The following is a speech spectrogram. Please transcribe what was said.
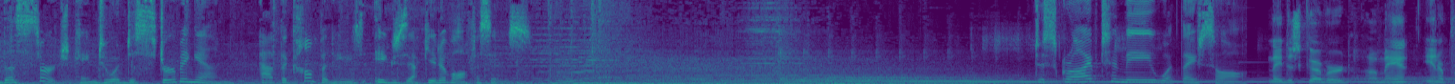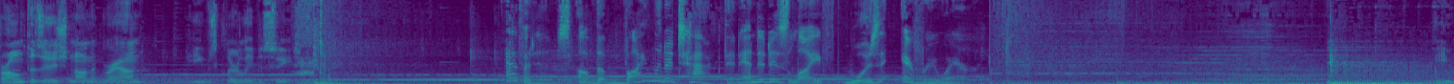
The search came to a disturbing end at the company's executive offices. Describe to me what they saw. They discovered a man in a prone position on the ground. He was clearly deceased. Evidence of the violent attack that ended his life was everywhere.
